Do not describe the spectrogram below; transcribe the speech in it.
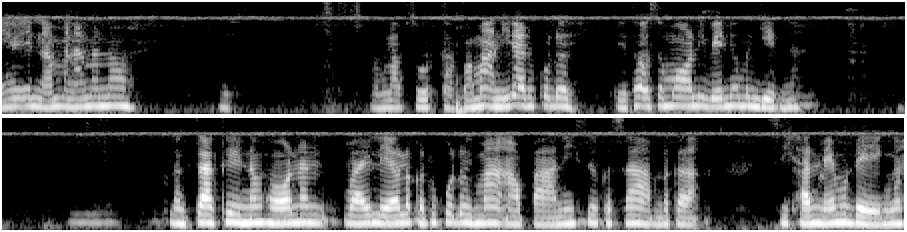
นี่เอ็นน้ำอันนั้นมันเนาะนี่สำหรับสูตรกับประมาณนี้ได้ทุกคนเลยเดี๋ยวทอดสมอนี่เว้นให้มันเย็นนะหลังจากเทน้ำฮ้อนนั้นไว้แล้วแล้วก็ทุกคนเลยมาเอาปลานี่เสื้อกระซาบแล้วก็สีคั้นแม่มดแดงนะ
